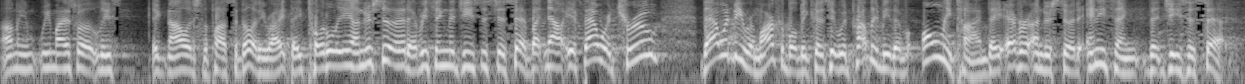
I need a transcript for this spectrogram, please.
I mean, we might as well at least acknowledge the possibility, right? They totally understood everything that Jesus just said. But now, if that were true, that would be remarkable because it would probably be the only time they ever understood anything that Jesus said.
